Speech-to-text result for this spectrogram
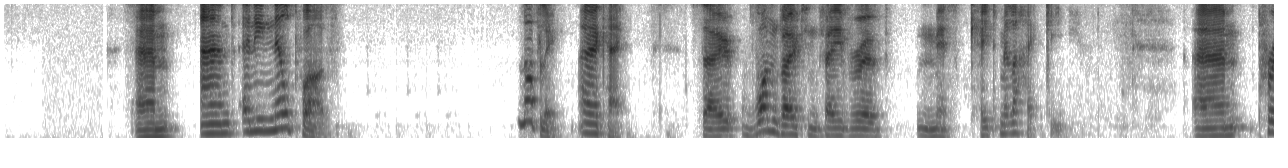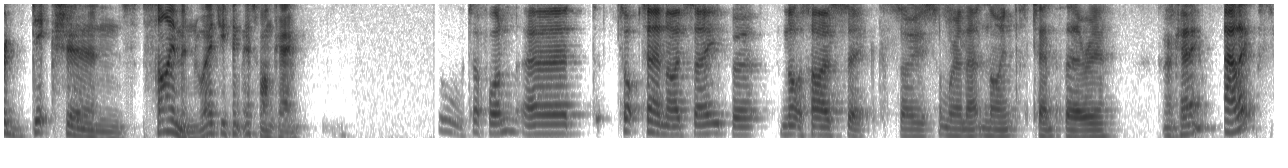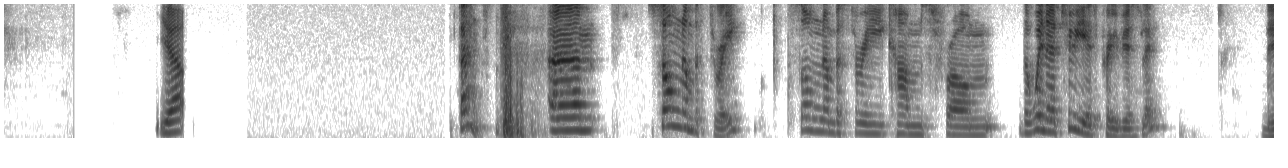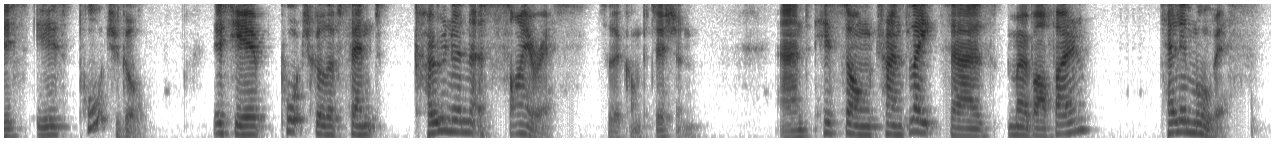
Um, and any nil points? Lovely. Okay. So one vote in favour of Miss Kate Miller Heidke. Um, predictions. Simon, where do you think this one came? Ooh, tough one. Uh, t- top ten, I'd say, but not as high as sixth. So somewhere in that ninth, tenth area. Okay. Alex? yeah Thanks. Um, song number three. Song number three comes from the winner two years previously. This is Portugal. This year, Portugal have sent Conan Osiris to the competition. And his song translates as mobile phone, telemóveis.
